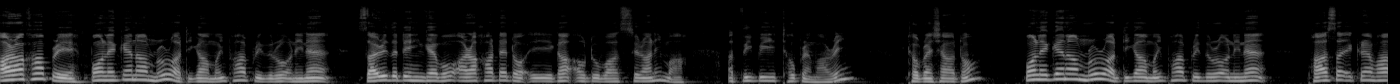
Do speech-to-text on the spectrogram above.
အာရခပရေပွန်လေကန်နာမရိုရာတီကမိဖပရီသူတို့အနေနဲ့ စာရီတတေဟင်ကဲဖို့အာရခတက်တော်အေအေကအောက်တိုဘာဆီရာနီမှာအသီးပြီးထုတ်ပြန်ပါရယ်ထုတ်ပြန်ရှာတော့ပွန်လေကန်နာမရိုရာတီကမိဖပရီသူတို့အနေနဲ့ဖာဆိုင်အကရန်ဖာ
